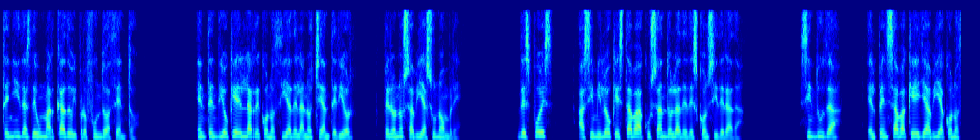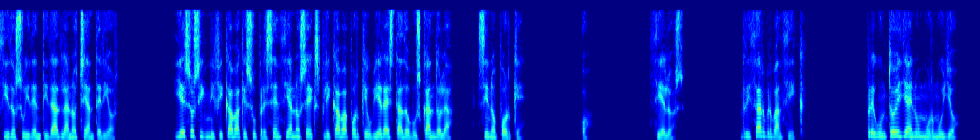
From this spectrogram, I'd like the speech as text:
teñidas de un marcado y profundo acento. Entendió que él la reconocía de la noche anterior, pero no sabía su nombre. Después, asimiló que estaba acusándola de desconsiderada. Sin duda, él pensaba que ella había conocido su identidad la noche anterior. Y eso significaba que su presencia no se explicaba porque hubiera estado buscándola, sino porque. Oh. Cielos. Rizar Brbanzik. Preguntó ella en un murmullo,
